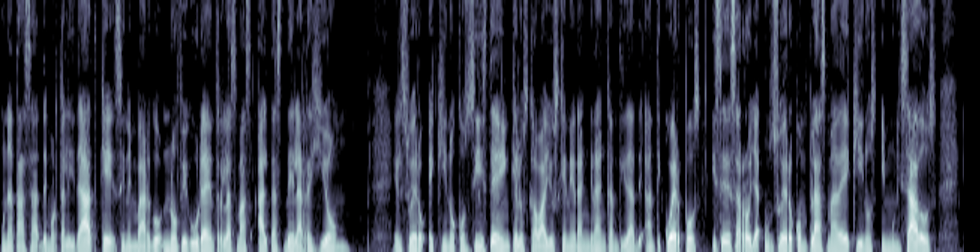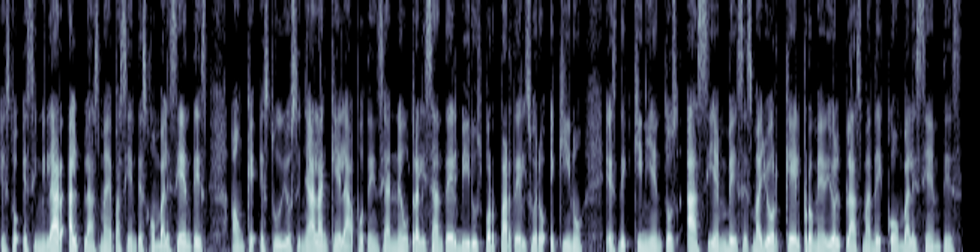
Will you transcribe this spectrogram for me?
una tasa de mortalidad que, sin embargo, no figura entre las más altas de la región. El suero equino consiste en que los caballos generan gran cantidad de anticuerpos y se desarrolla un suero con plasma de equinos inmunizados. Esto es similar al plasma de pacientes convalecientes, aunque estudios señalan que la potencia neutralizante del virus por parte del suero equino es de 500 a 100 veces mayor que el promedio del plasma de convalecientes.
